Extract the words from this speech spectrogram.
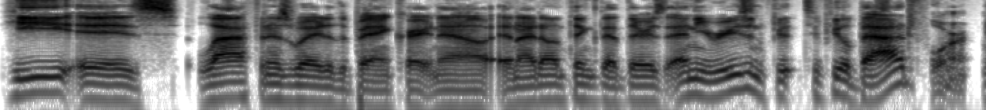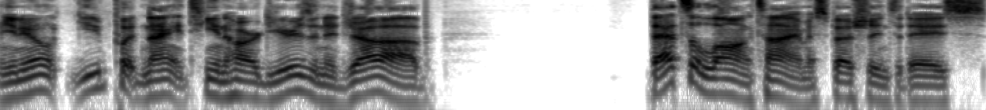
He is laughing his way to the bank right now, and I don't think that there's any reason f- to feel bad for him. You know, you put 19 hard years in a job that's a long time, especially in today's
